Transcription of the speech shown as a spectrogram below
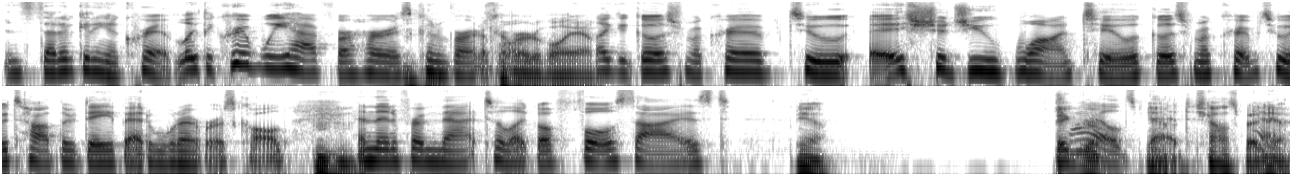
instead of getting a crib, like the crib we have for her is convertible. Mm-hmm. Convertible, yeah. Like it goes from a crib to, uh, should you want to, it goes from a crib to a toddler day bed, whatever it's called. Mm-hmm. And then from that to like a full sized yeah. Big child's yeah, bed. child's bed. Yeah.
